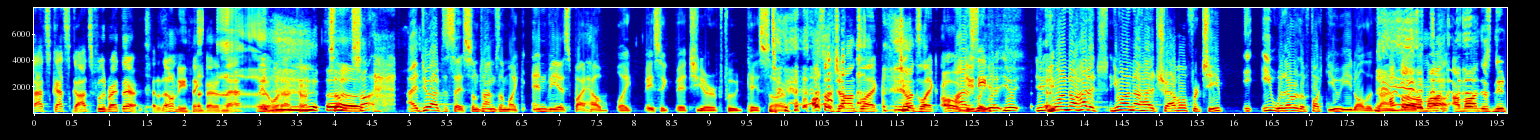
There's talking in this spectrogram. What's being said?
That's that's God's food right there. I don't, I don't need anything better than that. You know, I cook. Some, some, I do have to say, sometimes I'm like envious by how like basic bitch your food tastes are. Also, John's like John's like, oh, Honestly, you you, need you, you, you want to know how to you want to know how to travel for cheap? Eat, eat whatever the fuck you eat all the time. Also, I'm on I'm on this new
